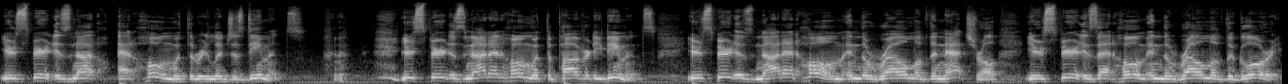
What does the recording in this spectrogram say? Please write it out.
Your spirit is not at home with the religious demons. your spirit is not at home with the poverty demons. Your spirit is not at home in the realm of the natural. Your spirit is at home in the realm of the glory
